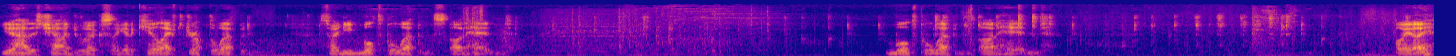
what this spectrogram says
you know how this challenge works. I get a kill, I have to drop the weapon, so I need multiple weapons on hand. Multiple weapons on hand. Oi oi.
